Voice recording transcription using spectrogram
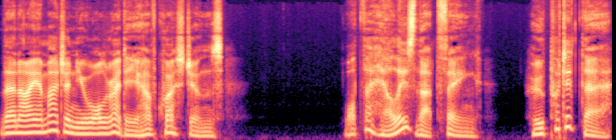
then I imagine you already have questions. What the hell is that thing? Who put it there?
